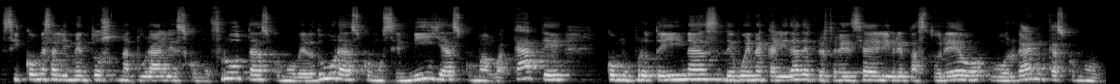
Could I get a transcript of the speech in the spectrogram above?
si comes alimentos naturales como frutas, como verduras, como semillas, como aguacate, como proteínas de buena calidad, de preferencia de libre pastoreo o orgánicas como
